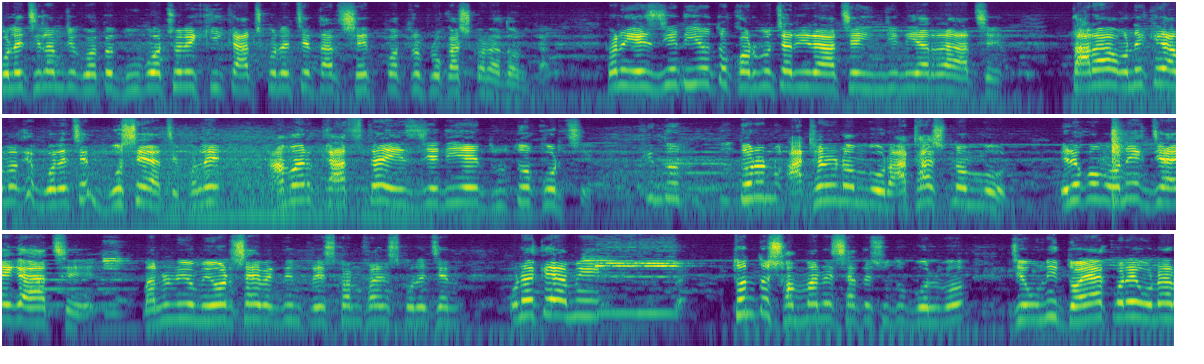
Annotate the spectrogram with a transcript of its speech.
বলেছিলাম যে গত দু বছরে কি কাজ করেছে, তার শ্বেতপত্র প্রকাশ করা দরকার। কারণ এসজেডিও তো কর্মচারীরা আছে, ইঞ্জিনিয়াররা আছে। তারা অনেকে আমাকে বলেছেন বসে আছে, ফলে আমার কাজটা এসজেডিএ দ্রুত করছে। কিন্তু ধরুন আঠেরো নম্বর, আঠাশ নম্বর, এরকম অনেক জায়গা আছে। মাননীয় মেয়র সাহেব একদিন প্রেস কনফারেন্স করেছেন। ওনাকে আমি অত্যন্ত সম্মানের সাথে শুধু বলব যে উনি দয়া করে ওনার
